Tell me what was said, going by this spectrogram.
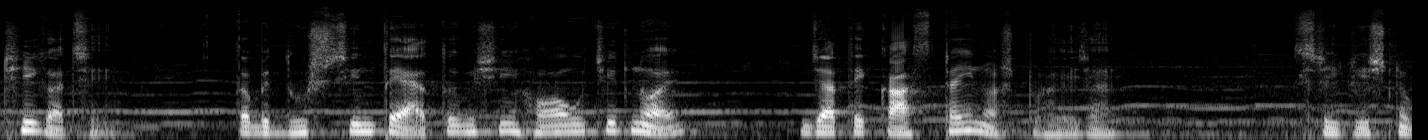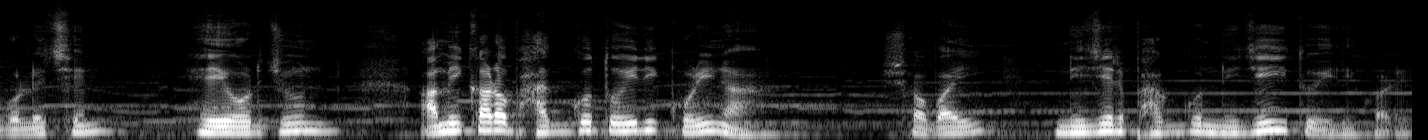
ঠিক আছে, তবে দুশ্চিন্তা এত বেশি হওয়া উচিত নয় যাতে কাজটাই নষ্ট হয়ে যায়। শ্রীকৃষ্ণ বলেছেন, হে অর্জুন, আমি কারও ভাগ্য তৈরি করি না, সবাই নিজের ভাগ্য নিজেই তৈরি করে।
